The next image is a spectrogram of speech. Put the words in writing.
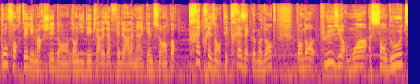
conforter les marchés dans, dans l'idée que la Réserve fédérale américaine sera encore très présente et très accommodante pendant plusieurs mois sans doute.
